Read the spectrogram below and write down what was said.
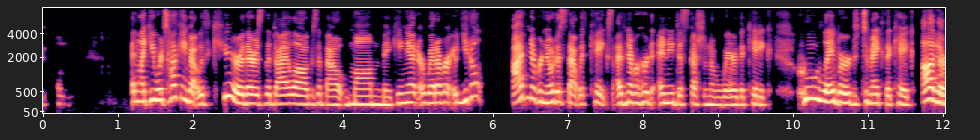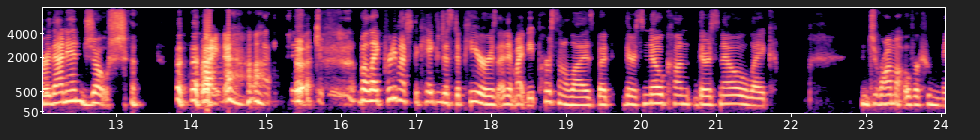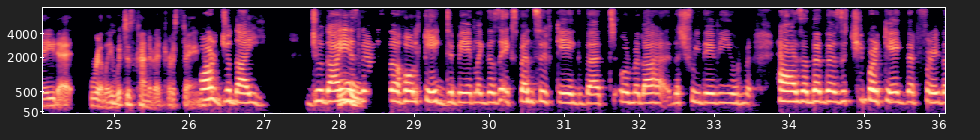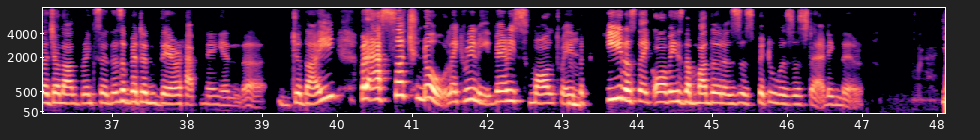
And like you were talking about with kheer, there's the dialogues about mom making it or whatever. You don't I've never noticed that with cakes. I've never heard any discussion of where the cake, who labored to make the cake, other than in Josh. right. but like pretty much the cake just appears and it might be personalized, but there's no con there's no like drama over who made it, really, mm. which is kind of interesting. Or Judai. Judai Ooh. is there the whole cake debate. Like there's an expensive cake that Urmila, the Sri Devi Urmila has, and then there's a cheaper cake that Farida Jalal brings in. There's a bit in there happening in uh, Judai. But as such, no, like really very small tray. Mm. But he is like always the mother is, is Pitu was just standing there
